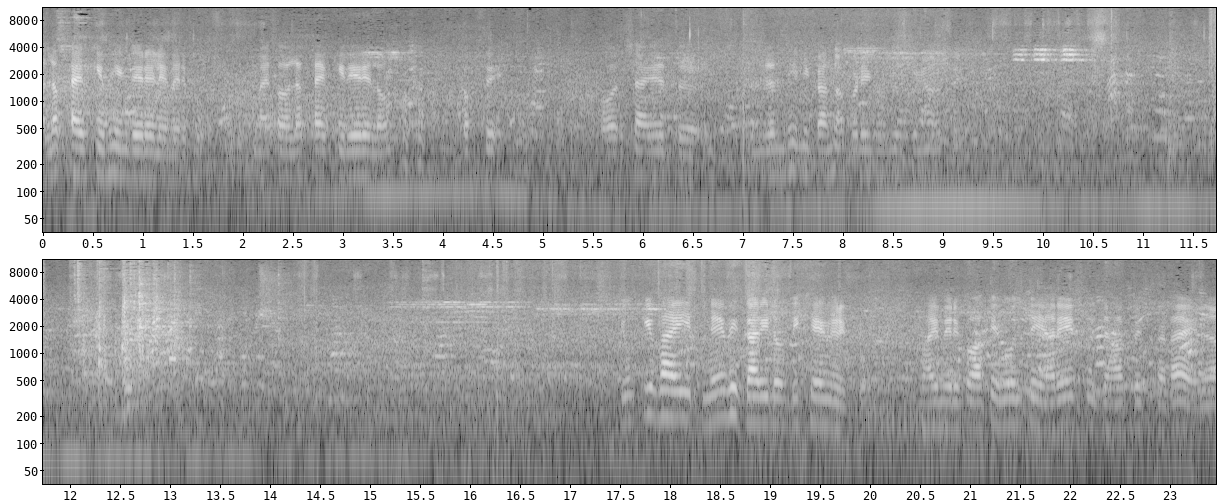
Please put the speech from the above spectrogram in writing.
अलग टाइप की भीख दे रहे ले मेरे को। मैं तो अलग टाइप की दे रहे हूँ कब से? और शायद जल्दी निकालना पड़ेगा मेरे को यहाँ से। क्योंकि भाई इतने भिखारी लोग दिखे मेरे को। भाई मेरे को आके बोलते हैं, अरे, तू जहाँ पे खड़ा है ना,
